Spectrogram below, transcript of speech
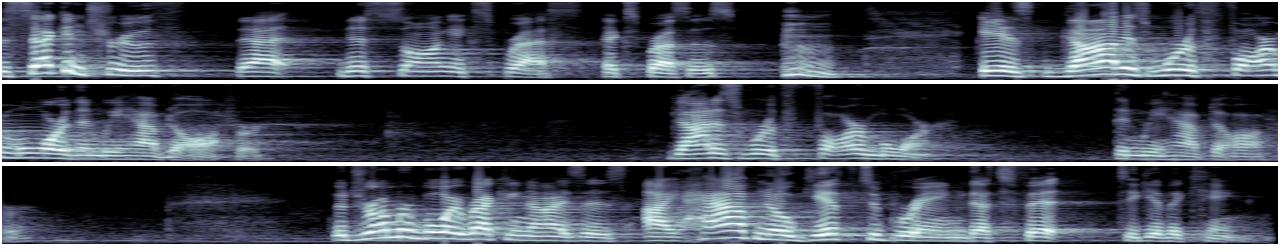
The second truth that this song express, expresses is God is worth far more than we have to offer. God is worth far more than we have to offer. The drummer boy recognizes, I have no gift to bring that's fit to give a king.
